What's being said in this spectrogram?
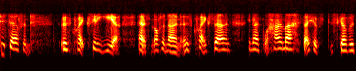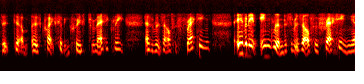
2,000 earthquakes in a year, and it's not a known earthquake zone. In Oklahoma, they have discovered that um, earthquakes have increased dramatically as a result of fracking. Even in England, as a result of fracking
